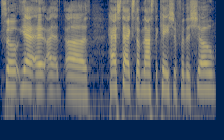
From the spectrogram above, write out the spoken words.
So yeah, I, I, uh, hashtag stumgnostication for the show.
